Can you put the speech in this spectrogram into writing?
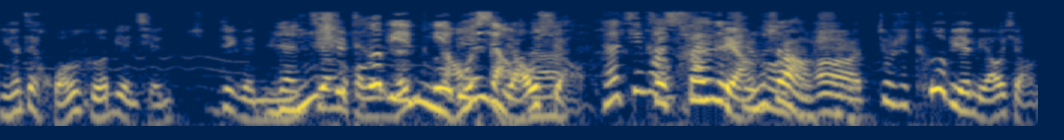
你看在黄河面前，这个泥人是特别渺小渺小，在山梁上啊，就是特别渺小，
